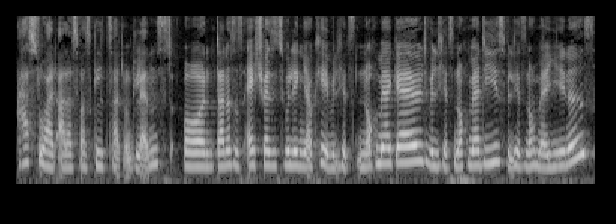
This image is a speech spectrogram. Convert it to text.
hast du halt alles, was glitzert und glänzt. Und dann ist es echt schwer, sich zu überlegen, ja, okay, will ich jetzt noch mehr Geld? Will ich jetzt noch mehr dies? Will ich jetzt noch mehr jenes?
